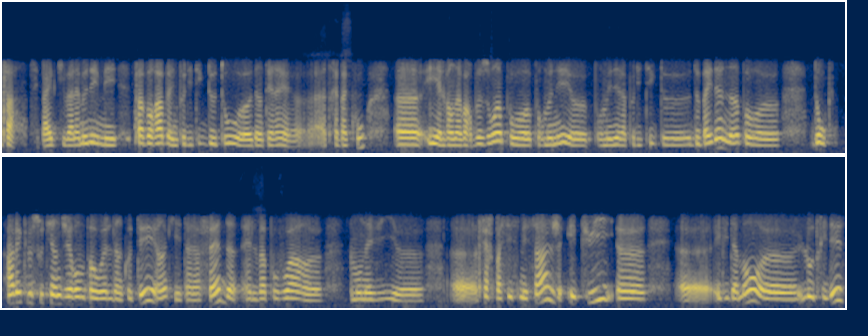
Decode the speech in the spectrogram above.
enfin c'est pas elle qui va la mener, mais favorable à une politique de taux d'intérêt à très bas coût, et elle va en avoir besoin pour pour mener pour mener la politique de, de Biden, hein, donc avec le soutien de Jérôme Powell d'un côté, hein, qui est à la Fed, elle va pouvoir, euh, à mon avis, euh, euh, faire passer ce message. Et puis, évidemment, l'autre idée,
